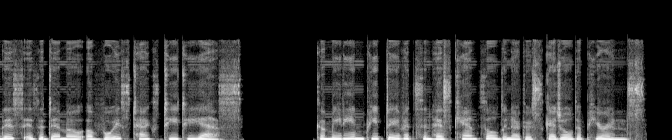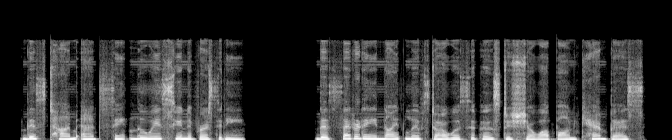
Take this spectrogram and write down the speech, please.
This is a demo of Voice Text TTS. Comedian Pete Davidson has cancelled another scheduled appearance, this time at St. Louis University. The Saturday Night Live star was supposed to show up on campus,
